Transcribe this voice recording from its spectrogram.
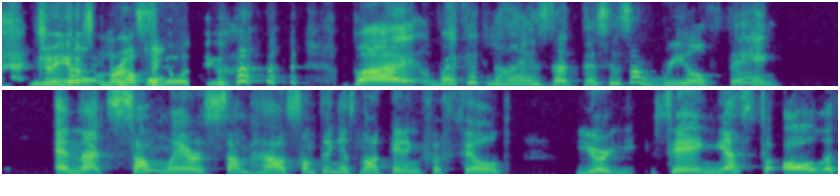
sure you have somewhere else to go to. But recognize that this is a real thing. And that somewhere somehow something is not getting fulfilled. You're saying yes to all the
